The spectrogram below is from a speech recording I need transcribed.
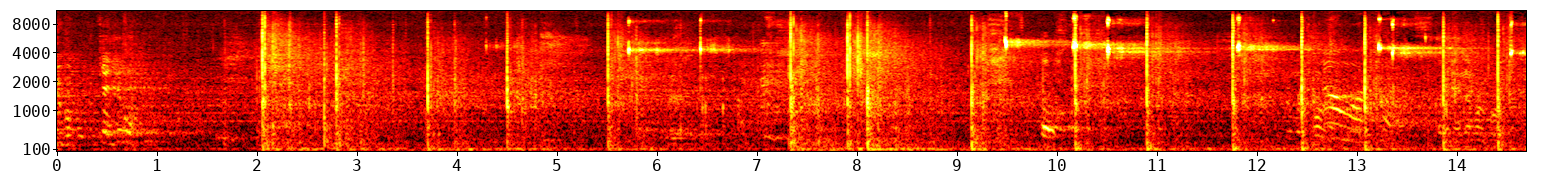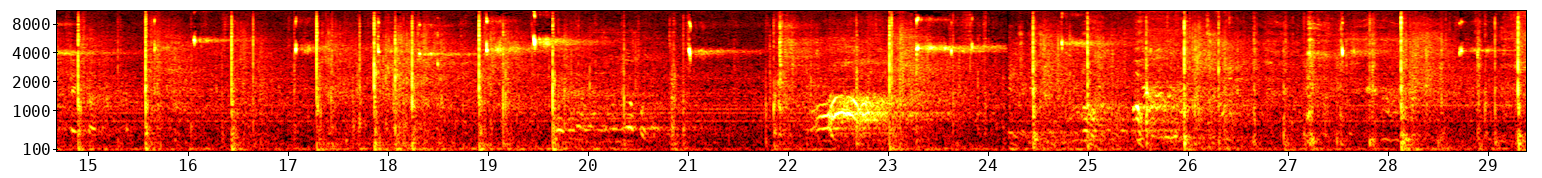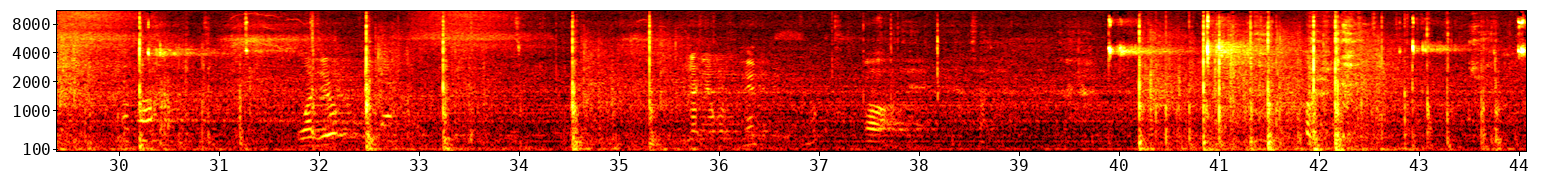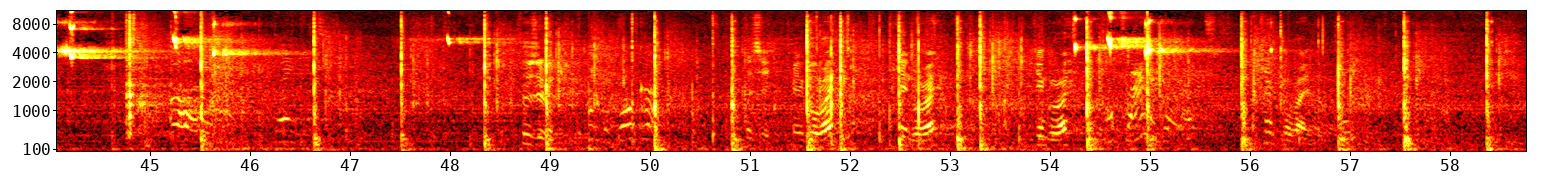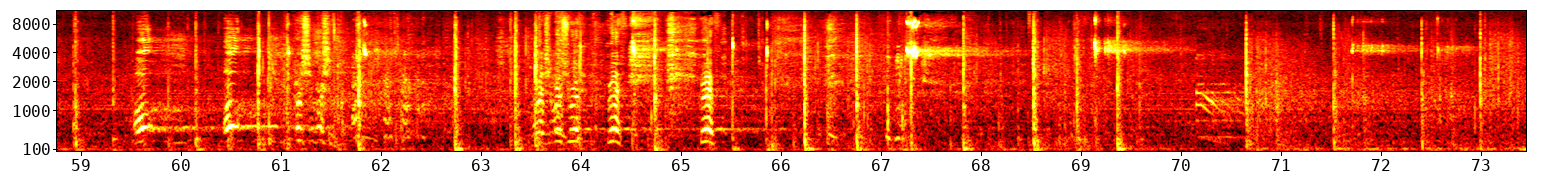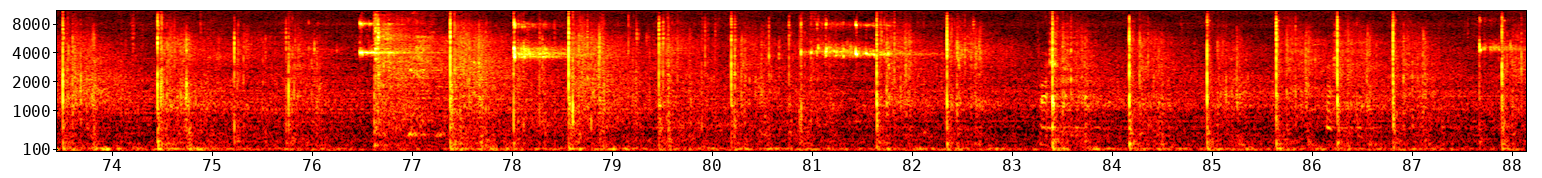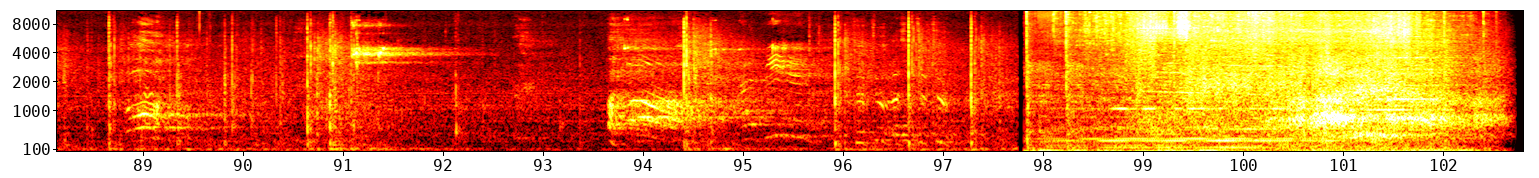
Can you move? Can you move? One zero? You like the elbow from him? Oh, dang it. two zero. The World Cup. Let's see. Can you go right? You can't go right. You can't go right. I'm trying to go right. You can't go right. koşun koşun. Koşun koşun ref ref ref. Good job.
